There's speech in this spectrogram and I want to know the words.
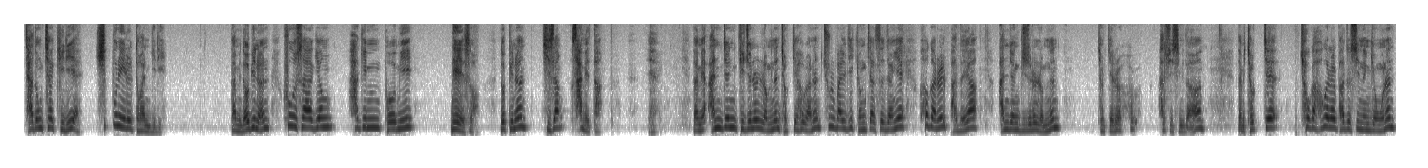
자동차 길이의 10분의 1을 더한 길이. 다음에 너비는 후사경 확인 범위 내에서 높이는 지상 4m. 예. 다음에 안전 기준을 넘는 적재 허가는 출발지 경찰서장의 허가를 받아야 안전 기준을 넘는 적재를 할 수 있습니다. 그다음에 적재 초과 허가를 받을 수 있는 경우는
